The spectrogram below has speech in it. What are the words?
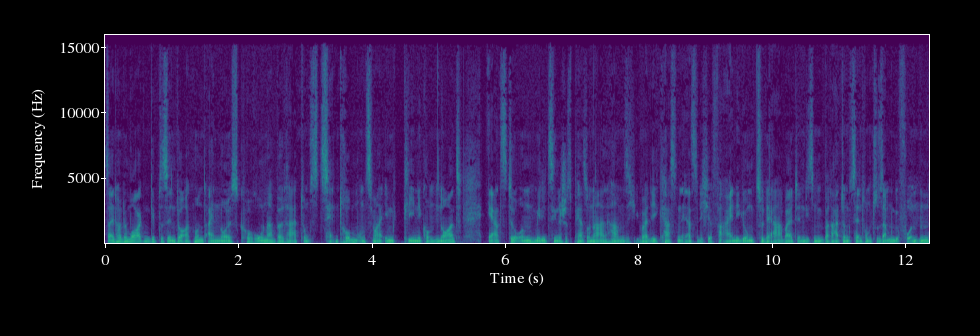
Seit heute Morgen gibt es in Dortmund ein neues Corona-Beratungszentrum und zwar im Klinikum Nord. Ärzte und medizinisches Personal haben sich über die Kassenärztliche Vereinigung zu der Arbeit in diesem Beratungszentrum zusammengefunden.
